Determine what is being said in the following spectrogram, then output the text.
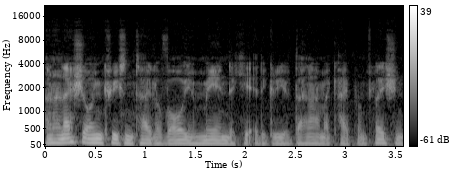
An initial increase in tidal volume may indicate a degree of dynamic hyperinflation,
